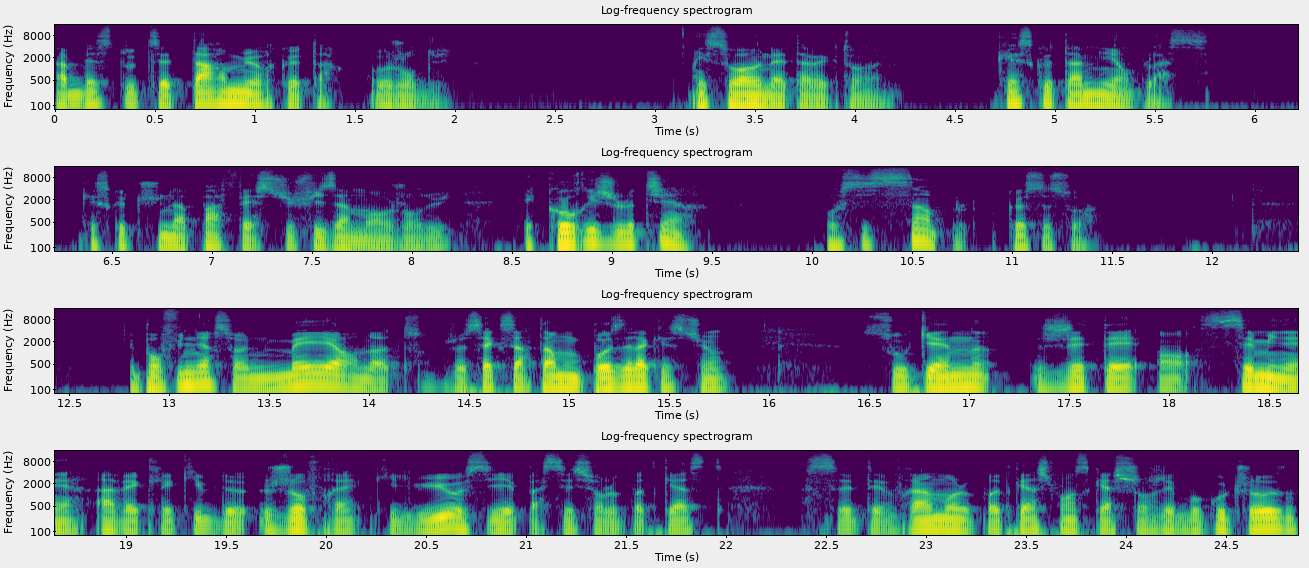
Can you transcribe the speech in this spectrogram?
Abaisse toute cette armure que tu as aujourd'hui. Et sois honnête avec toi-même. Qu'est-ce que tu as mis en place? Qu'est-ce que tu n'as pas fait suffisamment aujourd'hui? Et corrige le tien. Aussi simple que ce soit. Et pour finir sur une meilleure note, je sais que certains m'ont posé la question. Ce week-end, j'étais en séminaire avec l'équipe de Geoffrey, qui lui aussi est passé sur le podcast. C'était vraiment le podcast, je pense, qui a changé beaucoup de choses.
